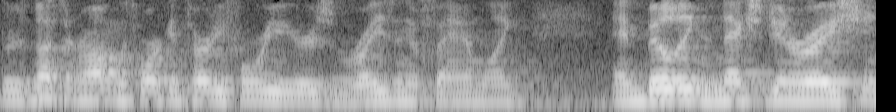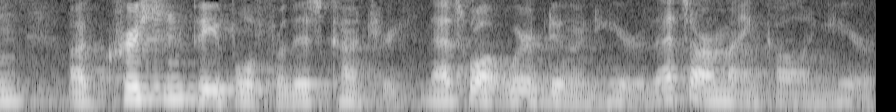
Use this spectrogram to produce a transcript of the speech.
there's nothing wrong with working 34 years and raising a family and building the next generation of Christian people for this country. That's what we're doing here. That's our main calling here.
